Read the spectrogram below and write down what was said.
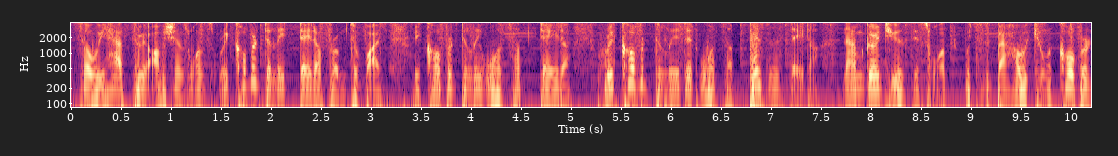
So we have three options. Once recover delete data from device. Recover delete whatsapp data. Recover deleted whatsapp business data. Now i'm going to use this one which is about how we can recover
